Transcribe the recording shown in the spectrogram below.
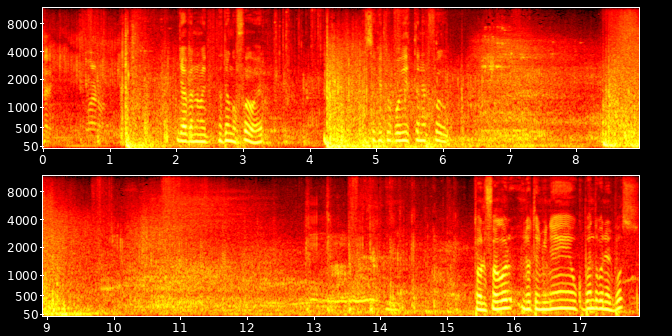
Dale. Ya, pero no, me- no tengo fuego, a ver. Que tú podías tener fuego. Todo el fuego lo terminé ocupando con el boss.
